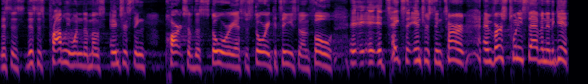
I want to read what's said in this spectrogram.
This is, this is probably one of the most interesting parts of the story as the story continues to unfold. It, it, it, takes an interesting turn. And verse 27, and again,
